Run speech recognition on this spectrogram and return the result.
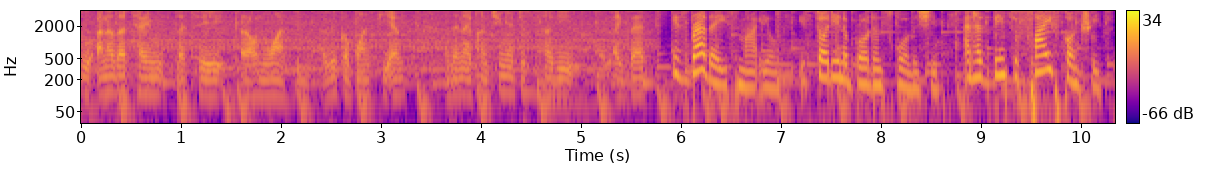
to another time, let's say around 1. I wake up 1 p.m. and then I continue to study like that. His brother Ismail is studying abroad on scholarship and has been to five countries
